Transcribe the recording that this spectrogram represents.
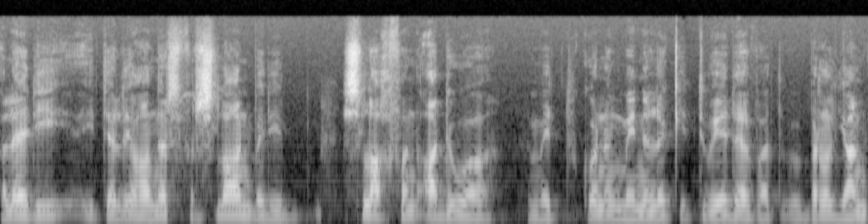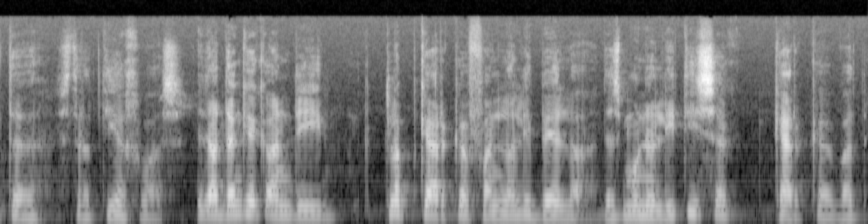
Hulle het die Italianers verslaan by die slag van Adwa met koning Menelik II wat 'n briljante strateeg was. Dan dink ek aan die klipkerke van Lalibela. Dis monolitiese kerke wat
